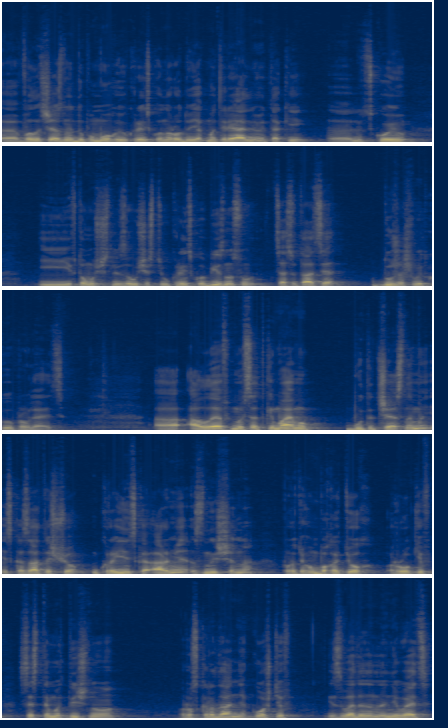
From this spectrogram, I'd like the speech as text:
е, величезною допомогою українського народу, як матеріальною, так і е, людською, і в тому числі за участю українського бізнесу, ця ситуація дуже швидко виправляється. Але ми все-таки маємо бути чесними і сказати, що українська армія знищена протягом багатьох років систематичного розкрадання коштів і зведена на нівець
